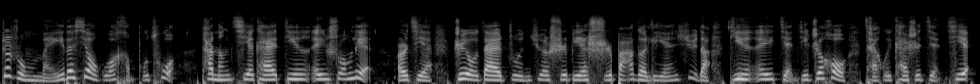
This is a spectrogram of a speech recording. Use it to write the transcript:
这种酶的效果很不错，它能切开 DNA 双链，而且只有在准确识别十八个连续的 DNA 碱基之后才会开始剪切。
